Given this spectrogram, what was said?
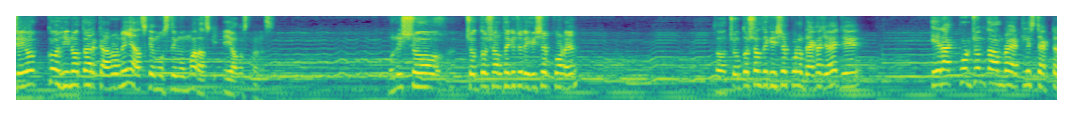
যে ঐক্যহীনতার কারণেই আজকে মুসলিম উম্মার আজকে এই অবস্থা আছে উনিশশো চোদ্দ সাল থেকে যদি হিসেব করেন, তো চোদ্দ সাল থেকে হিসেব করলে দেখা যায় যে এর আগ পর্যন্ত আমরা অ্যাটলিস্ট একটা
